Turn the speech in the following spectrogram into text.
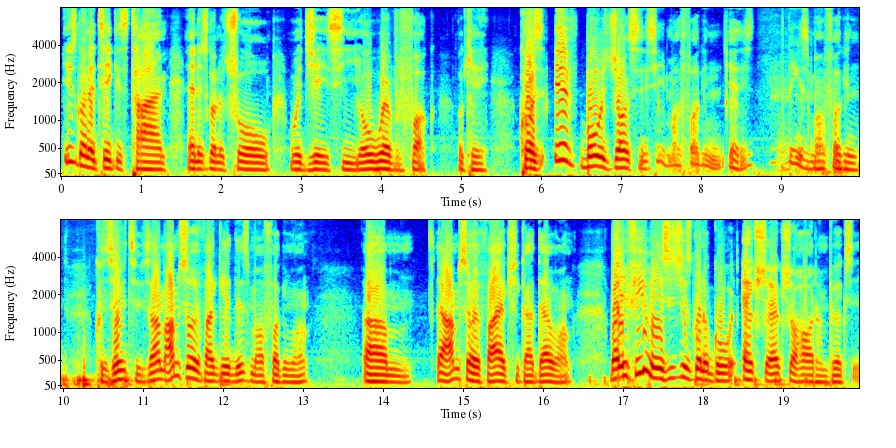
He's gonna take his time and he's gonna troll with JC or whoever the fuck. Okay. Cause if Boris Johnson, see motherfucking yeah, he's, I think it's motherfucking conservatives. I'm I'm sorry if I get this motherfucking wrong. Um yeah, I'm sorry if I actually got that wrong. But if he wins, he's just gonna go extra, extra hard on Brexit.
